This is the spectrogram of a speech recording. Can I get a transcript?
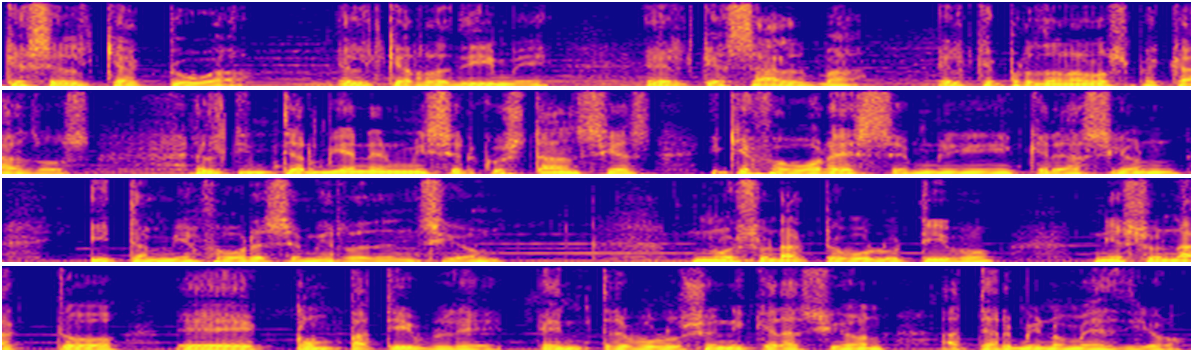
que es el que actúa, el que redime, el que salva, el que perdona los pecados, el que interviene en mis circunstancias y que favorece mi creación y también favorece mi redención. No es un acto evolutivo, ni es un acto eh, compatible entre evolución y creación a término medio.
